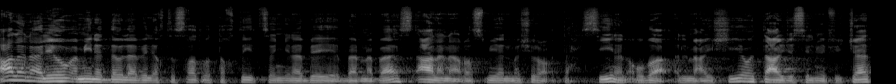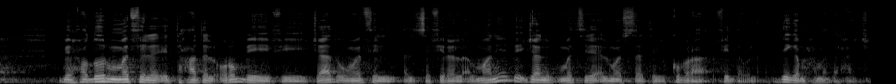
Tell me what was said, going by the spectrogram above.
أعلن اليوم أمين الدولة بالاقتصاد والتخطيط سنجنابي برناباس أعلن رسميا مشروع تحسين الأوضاع المعيشية والتعايش السلمي في تشاد بحضور ممثل الاتحاد الأوروبي في تشاد وممثل السفير الألماني بجانب ممثلي المؤسسات الكبرى في الدولة. ديقة محمد الحاج.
